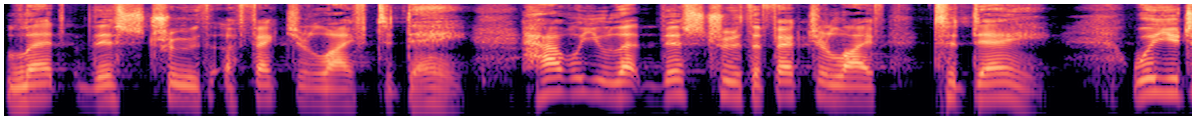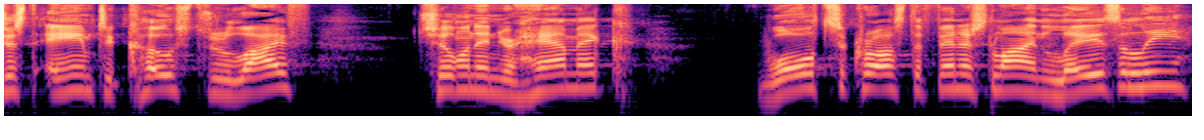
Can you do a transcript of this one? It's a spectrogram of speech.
let this truth affect your life today? How will you let this truth affect your life today? Will you just aim to coast through life, chilling in your hammock, waltz across the finish line lazily?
